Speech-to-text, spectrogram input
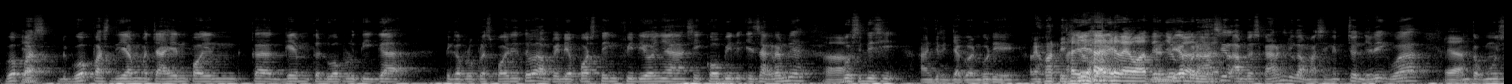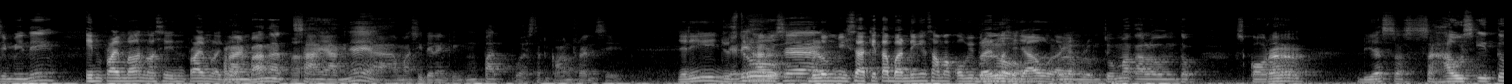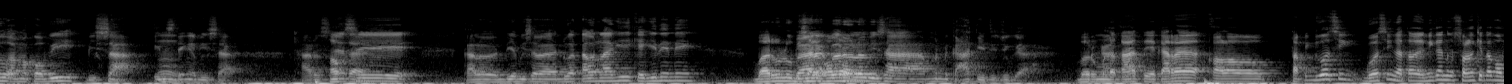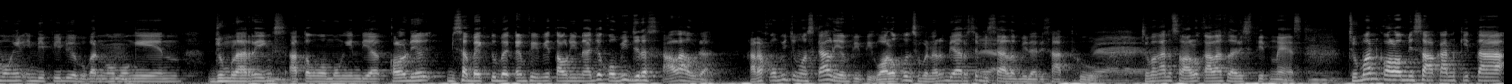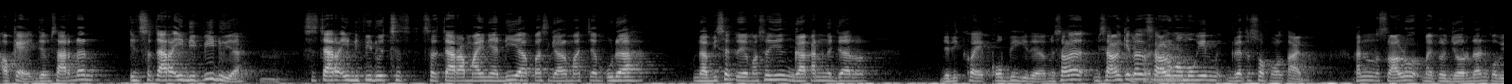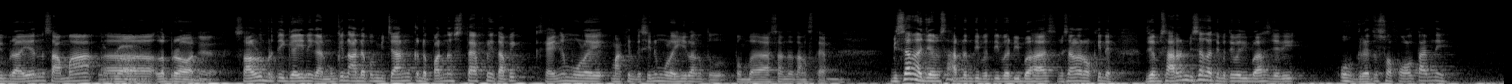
Gue pas Ya. gue pas dia mecahin poin ke game ke 23 30 plus poin itu sampai dia posting videonya si Kobe di Instagram dia, Ah. gue sedih sih. Anjir jagoan gue dilewatin Ah, iya, dilewatin Dan juga, dia berhasil sampai sekarang juga masih ngecun. Jadi gue Ya. untuk musim ini In prime banget, masih in prime lagi. prime banget. Ah. Sayangnya ya masih di ranking 4 Western Conference sih. Jadi justru Jadi harusnya- belum bisa kita bandingin sama Kobe Bryant masih jauh lah. belum ya. belum cuma kalau untuk scorer dia se- sehaus itu sama Kobe bisa instingnya bisa harusnya Hmm. Oke. sih kalau dia bisa dua tahun lagi kayak gini nih Baru lu bisa baru, baru lo bisa mendekati itu juga. Baru mendekati ya karena kalau tapi gue sih gue sih nggak tahu ya. Ini kan soalnya kita ngomongin individu ya bukan Hmm. ngomongin jumlah rings atau ngomongin dia. Kalau dia bisa back to back MVP tahun ini aja Kobe jelas kalah udah. Karena Kobe cuma sekali MVP walaupun sebenarnya dia harusnya bisa lebih dari satu. Ya, ya, ya. cuma kan selalu kalah dari Steve Nash. Cuman kalau misalkan kita oke James Harden in- secara individu ya secara individu se- secara mainnya dia apa segala macam udah nggak bisa tuh ya maksudnya nggak akan ngejar jadi kayak Kobe gitu ya. Misalnya misalnya kita selalu ngomongin greatest of all time. Kan selalu Michael Jordan, Kobe Bryant sama LeBron. eh, LeBron. Iya. Selalu bertiga ini kan. Mungkin ada pembicaraan ke depannya Steph nih, tapi kayaknya mulai makin ke sini mulai hilang tuh pembahasan tentang Steph. Hmm. Bisa nggak James Harden tiba-tiba dibahas? Misalnya Rocky deh. James Harden bisa nggak tiba-tiba dibahas jadi oh greatest of all time nih.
